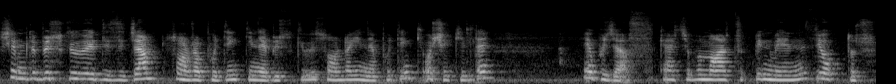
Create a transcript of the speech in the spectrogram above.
Şimdi bisküvi dizeceğim. Sonra puding, yine bisküvi, sonra yine puding. O şekilde yapacağız. Gerçi bunu artık bilmeyeniniz yoktur.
